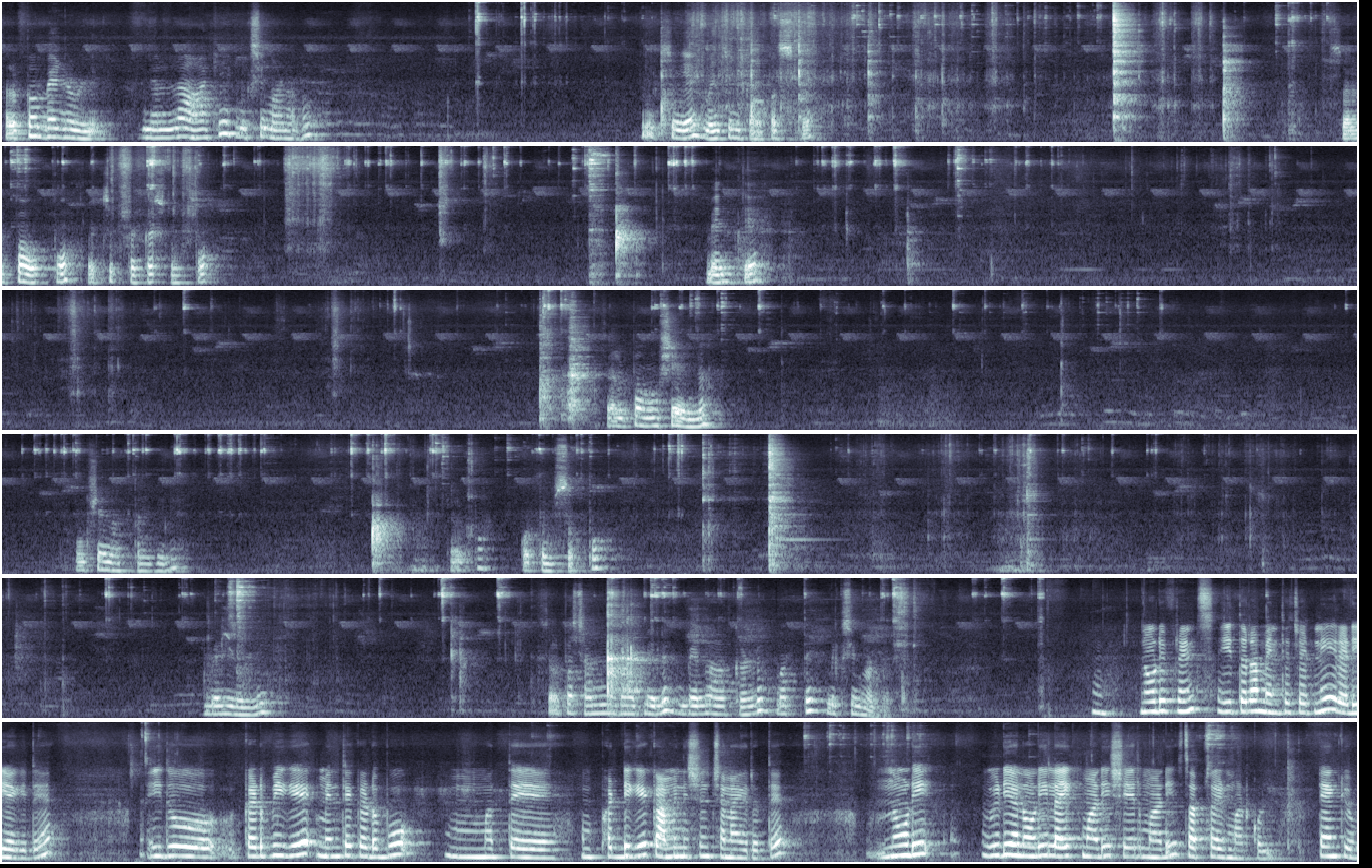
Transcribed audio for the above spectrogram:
ಸ್ವಲ್ಪ ಬೆಳ್ಳುಳ್ಳಿ. ಇದನ್ನೆಲ್ಲ ಹಾಕಿ ಮಿಕ್ಸಿ ಮಾಡೋದು. ಮಿಕ್ಸಿಗೆ ಮೆಣಸಿನ್ಕಾಯಿ ಫಸ್ಟು ಸ್ವಲ್ಪ ಉಪ್ಪು, ರುಚಿಗೆ ತಕ್ಕಷ್ಟು ಉಪ್ಪು. ಮೆಂತ್ಯ. ಸ್ವಲ್ಪ ಹುಣಸೆಹಣ್ಣು ಹುಣಸೆಹಣ್ಣು ಹಾಕ್ತಾಯಿದ್ದೀನಿ ಸ್ವಲ್ಪ ಕೊತ್ತಂಬರಿ ಸೊಪ್ಪು. ಬೆಳ್ಳುಳ್ಳಿ. ಸ್ವಲ್ಪ ಸಣ್ಣದಾದಮೇಲೆ ಬೆಲ್ಲ ಹಾಕ್ಕೊಂಡು ಮತ್ತೆ ಮಿಕ್ಸಿ ಮಾಡಬೇಕು. ನೋಡಿ ಫ್ರೆಂಡ್ಸ್, ಈ ಥರ ಮೆಂತ್ಯ ಚಟ್ನಿ ರೆಡಿಯಾಗಿದೆ. ಇದು ಕಡುಬಿಗೆ ಮೆಂತ್ಯ ಕಡುಬು ಮತ್ತು ಪಡ್ಡಿಗೆ ಕಾಂಬಿನೇಷನ್ ಚೆನ್ನಾಗಿರುತ್ತೆ. ನೋಡಿ, ವಿಡಿಯೋ ನೋಡಿ, ಲೈಕ್ ಮಾಡಿ, ಶೇರ್ ಮಾಡಿ, ಸಬ್ಸ್ಕ್ರೈಬ್ ಮಾಡ್ಕೊಳ್ಳಿ. Thank you.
